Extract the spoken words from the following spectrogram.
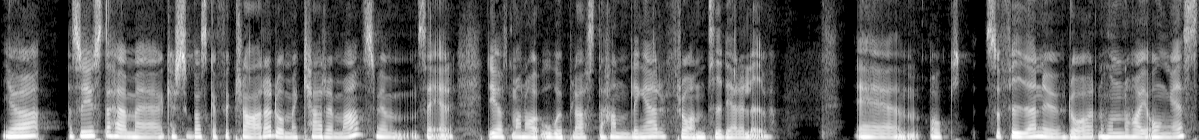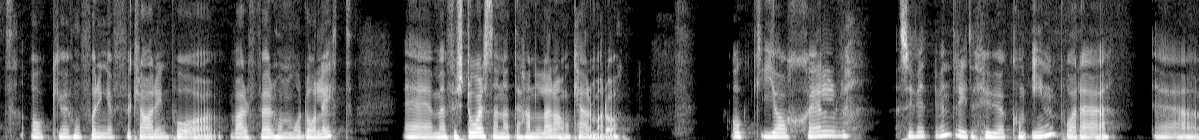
Ja, alltså just det här med, kanske bara ska förklara då med karma, som jag säger, det är att man har oupplösta handlingar från tidigare liv. Eh, och Sofia nu då, hon har ju ångest och hon får ingen förklaring på varför hon mår dåligt. Eh, men förstår sen att det handlar om karma då. Och jag själv, alltså jag, vet, jag vet inte riktigt hur jag kom in på det. Eh,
